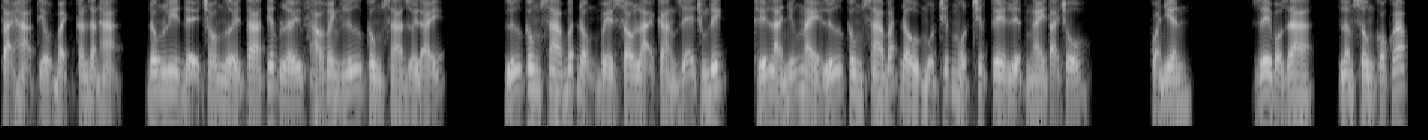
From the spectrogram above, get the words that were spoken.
tại hạ tiểu bạch căn dặn hạ, đông ly để cho người ta tiếp lấy pháo ranh lữ công xa dưới đáy. Lữ công xa bất động về sau lại càng dễ trúng đích, thế là những n à y lữ công xa bắt đầu một chiếc một chiếc tê liệt ngay tại chỗ. Quả nhiên, dê bỏ ra, lâm sông có quáp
